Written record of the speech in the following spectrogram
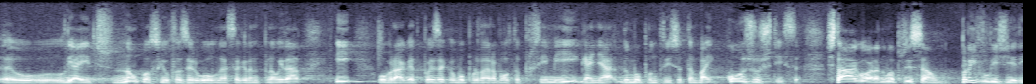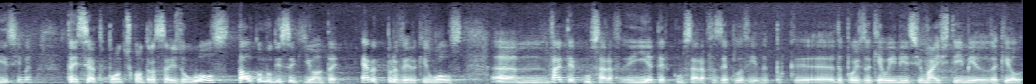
uh, o Liaites não conseguiu fazer gol nessa grande penalidade e o Braga depois acabou por dar a volta por cima e ganhar, do meu ponto de vista, também com justiça. Está agora numa posição privilegiadíssima, tem sete pontos contra seis do Wolves, tal como eu disse aqui ontem, era de prever que o Wolves um, vai ter que começar a, ia ter que começar a fazer pela vida, porque uh, depois daquele início mais tímido, daquele.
